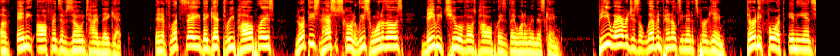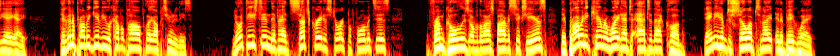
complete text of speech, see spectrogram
of any offensive zone time they get. And if, let's say, they get three power plays, Northeastern has to score in at least one of those, maybe two of those power plays if they want to win this game. BU averages 11 penalty minutes per game, 34th in the NCAA. They're going to probably give you a couple power play opportunities. Northeastern, they've had such great historic performances from goalies over the last five or six years. They probably need Cameron Whitehead to add to that club. They need him to show up tonight in a big way.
